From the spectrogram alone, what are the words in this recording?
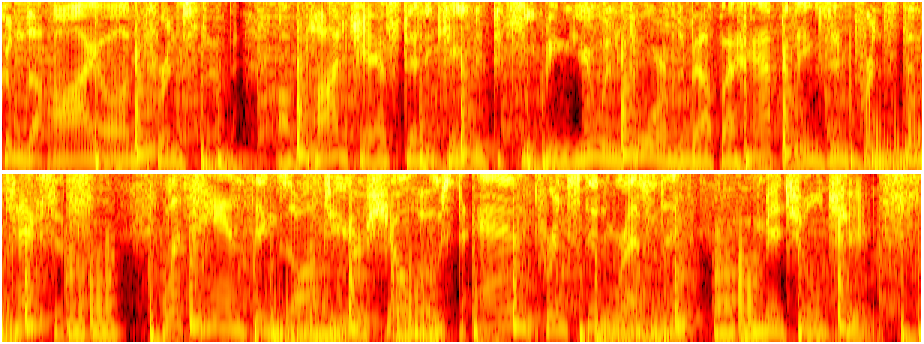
welcome to Eye on Princeton, a podcast dedicated to keeping you informed about the happenings in Princeton, Texas. Let's hand things off to your show host and Princeton resident, Mitchell Chase.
